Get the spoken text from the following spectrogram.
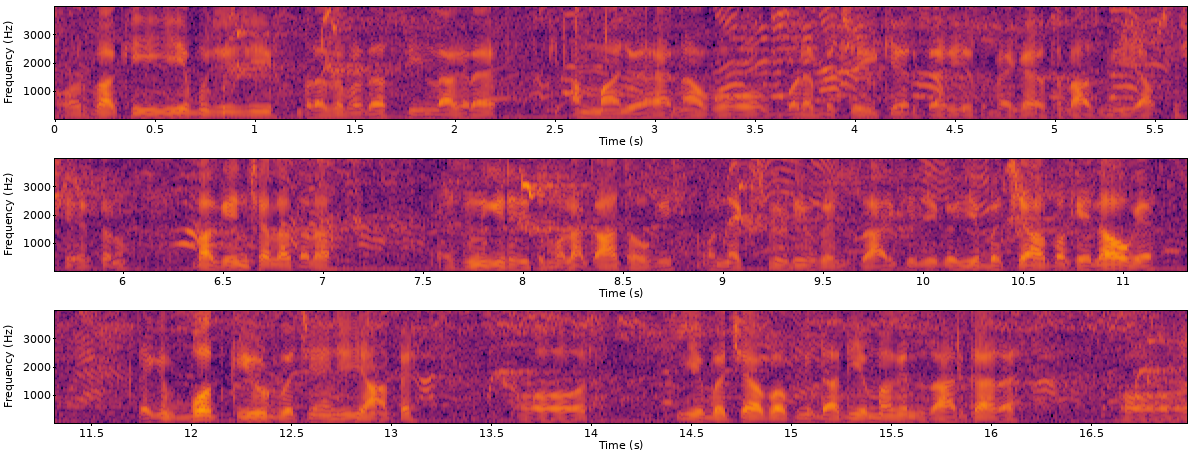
اور باقی یہ مجھے جی بڑا زبردست سین لگ رہا ہے کہ اماں جو ہے نا وہ بڑے بچے کی کیئر کر رہی ہے، تو میں کہہ رہا تھا لازمی یہ آپ سے شیئر کروں۔ باقی ان شاء اللہ تعالیٰ زندگی رہی تو ملاقات ہوگی اور نیکسٹ ویڈیو کا انتظار کیجیے گا۔ یہ بچہ آپ اکیلا ہو گیا، لیکن بہت کیوٹ بچے ہیں جی یہاں پہ۔ اور یہ بچہ اب اپنی دادی اماں کا انتظار کر رہا ہے۔ اور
